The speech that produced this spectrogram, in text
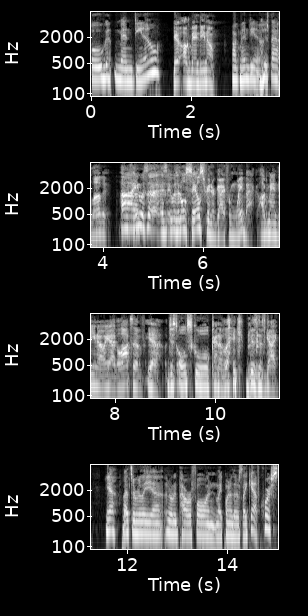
Og Mandino. Yeah, Og Mandino. Og Mandino. Who's that? Love it. Uh, he was a it was an old sales trainer guy from way back. Og Mandino. Yeah, lots of yeah, just old school kind of like business guy. Yeah, that's a really, uh, really powerful and like one of those like, yeah, of course,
